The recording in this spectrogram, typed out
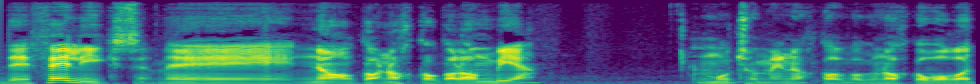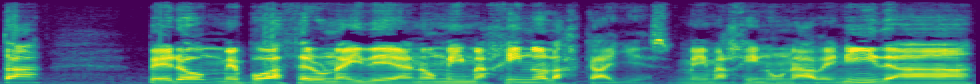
de, Félix, eh, no conozco Colombia, mucho menos conozco Bogotá, pero me puedo hacer una idea, ¿no? Me imagino las calles, me imagino una avenida,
